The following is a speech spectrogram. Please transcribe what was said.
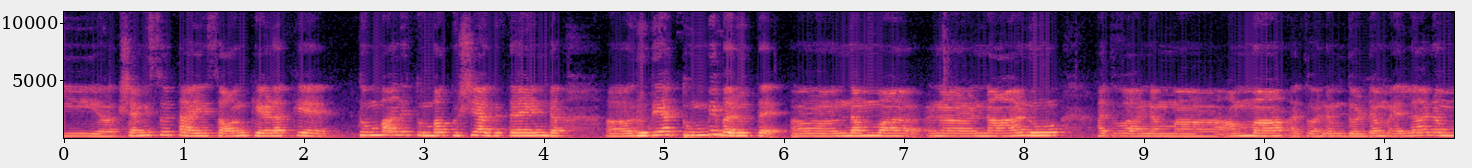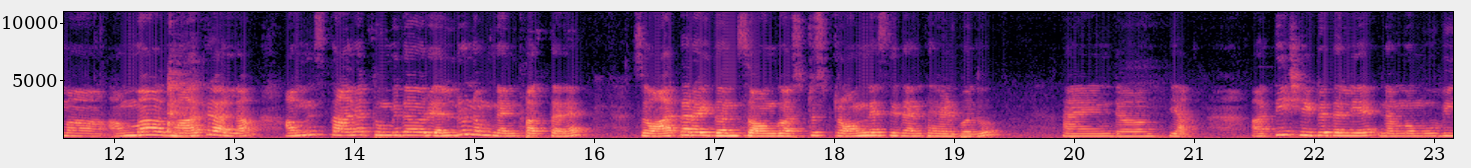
ಈ ಕ್ಷಮಿಸು ತಾಯಿ ಸಾಂಗ್ ಕೇಳೋಕ್ಕೆ ತುಂಬ ಅಂದರೆ ತುಂಬ ಖುಷಿ ಆಗುತ್ತೆ. ಆ್ಯಂಡ್ ಹೃದಯ ತುಂಬಿ ಬರುತ್ತೆ. ನಮ್ಮ ನಾನು ಅಥವಾ ನಮ್ಮ ಅಮ್ಮ ಅಥವಾ ನಮ್ಮ ದೊಡ್ಡಮ್ಮ, ಎಲ್ಲ ನಮ್ಮ ಅಮ್ಮ ಮಾತ್ರ ಅಲ್ಲ ಅಮ್ಮನ ಸ್ಥಾನ ತುಂಬಿದವರು ಎಲ್ಲರೂ ನಮ್ಗೆ ನೆನಪಾಗ್ತಾರೆ. ಸೊ ಆ ಥರ ಇದೊಂದು ಸಾಂಗು ಅಷ್ಟು ಸ್ಟ್ರಾಂಗ್ನೆಸ್ ಇದೆ ಅಂತ ಹೇಳ್ಬೋದು. ಆ್ಯಂಡ್ ಯಾ ಅತಿ ಶೀಘ್ರದಲ್ಲಿಯೇ ನಮ್ಮ movie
